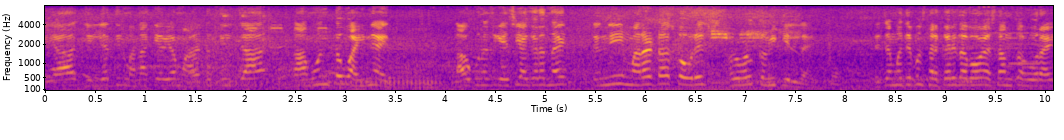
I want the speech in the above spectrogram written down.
या जिल्ह्यातील म्हणा किंवा या महाराष्ट्रातील ज्या नामवंत वाहिन्या आहेत नाव कोणाची घ्यायची काय गरज नाही. त्यांनी मराठा कव्हरेज हळूहळू कमी केलेलं आहे. त्याच्यामध्ये पण सरकारी दबाव आहे असा आमचा होर आहे.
